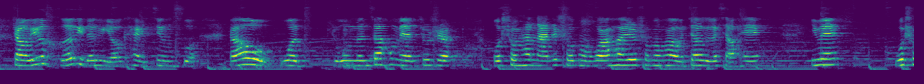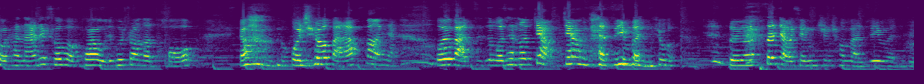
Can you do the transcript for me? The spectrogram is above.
找一个合理的理由开始竞速，然后我我们在后面就是我手上拿着手捧花，后来这手捧花我交给了小黑，因为我手上拿着手捧花我就会撞到头，然后我只有把它放下，我就把自己我才能这样这样把自己稳住，做一个三角形支撑把自己稳住，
